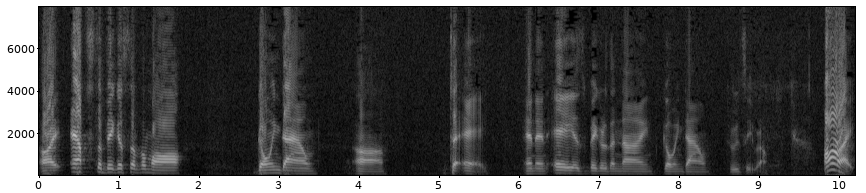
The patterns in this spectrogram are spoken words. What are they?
All right, F's the biggest of them all, going down uh, to A. And then A is bigger than 9, going down through 0. All right,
